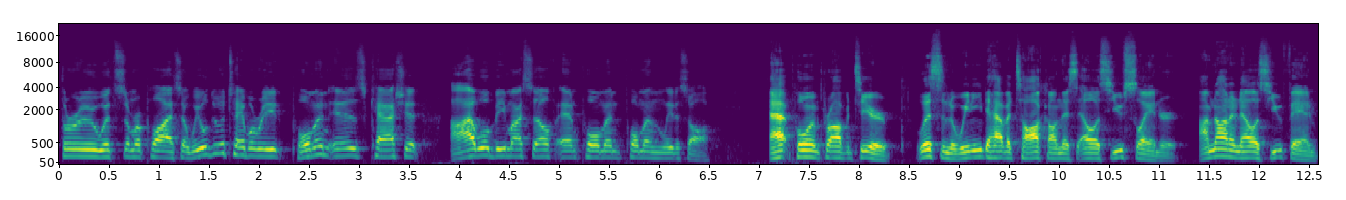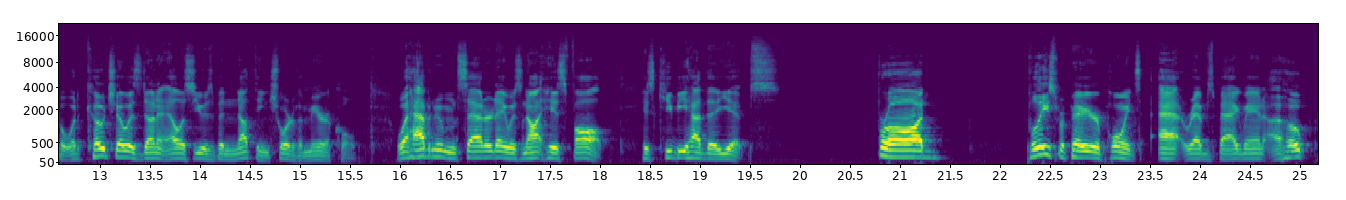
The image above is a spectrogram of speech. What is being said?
through with some replies. So we will do a table read. Pullman is Cashit. I will be myself and Pullman. Pullman lead us off. At Pullman Profiteer, listen, we need to have a talk on this LSU slander. I'm not an LSU fan, but what Coach O has done at LSU has been nothing short of a miracle. What happened to him Saturday was not his fault. His QB had the yips. Fraud. Please prepare your points at Rebs Bagman. I hope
